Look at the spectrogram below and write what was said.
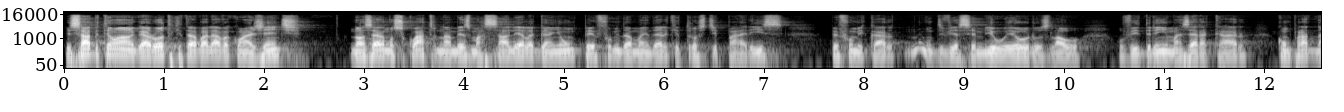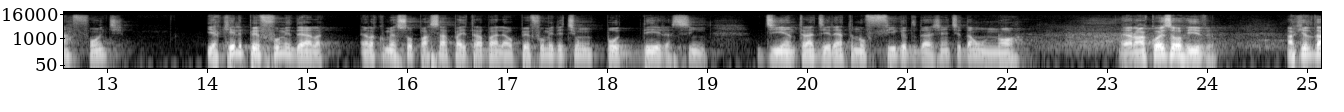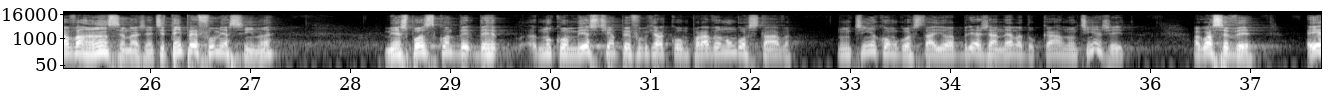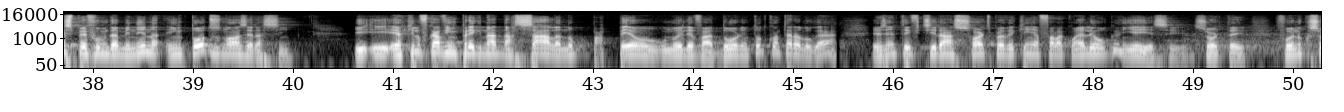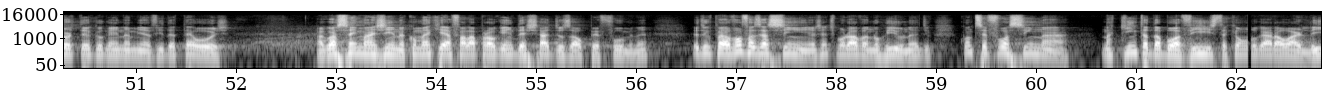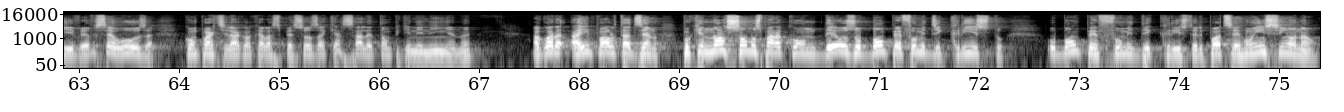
E sabe, tem uma garota que trabalhava com a gente, nós éramos quatro na mesma sala e ela ganhou um perfume da mãe dela que trouxe de Paris, perfume caro, não devia ser mil euros lá o, o vidrinho, mas era caro, comprado na fonte. E aquele perfume dela, ela começou a passar para ir trabalhar. O perfume ele tinha um poder assim de entrar direto no fígado da gente e dar um nó. Era uma coisa horrível. Aquilo dava ânsia na gente. E tem perfume assim, não é? Minha esposa, quando de, de, no começo tinha perfume que ela comprava, eu não gostava. Não tinha como gostar. E eu abria a janela do carro, não tinha jeito. Agora você vê, esse perfume da menina, em todos nós era assim. E, e, aquilo ficava impregnado na sala, no papel, no elevador, em tudo quanto era lugar. E a gente teve que tirar a sorte para ver quem ia falar com ela e eu ganhei esse sorteio. Foi o único sorteio que eu ganhei na minha vida até hoje. Agora você imagina como é que é falar para alguém deixar de usar o perfume, né? Eu digo para ela, vamos fazer assim, a gente morava no Rio, né? Digo, quando você for assim na, na Quinta da Boa Vista, que é um lugar ao ar livre, aí você usa, compartilhar com aquelas pessoas, aqui a sala é tão pequenininha, né? Agora, aí Paulo está dizendo, porque nós somos para com Deus o bom perfume de Cristo. O bom perfume de Cristo, ele pode ser ruim sim ou não?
